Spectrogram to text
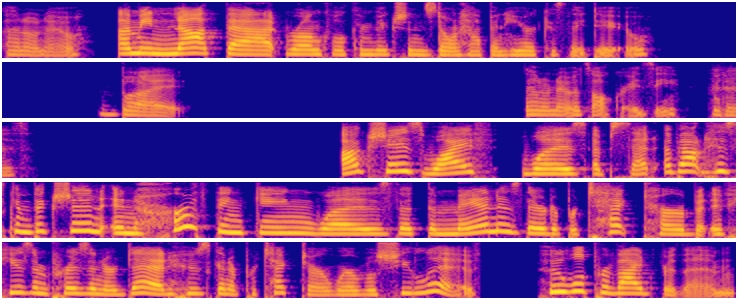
i don't know. I mean not that wrongful convictions don't happen here because they do but i don't know it's all crazy. It is. Akshay's wife was upset about his conviction, and her thinking was that the man is there to protect her, but if he's in prison or dead, who's going to protect her? Where will she live? Who will provide for them?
